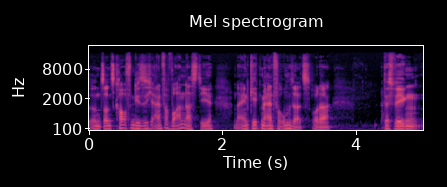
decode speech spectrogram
Und sonst kaufen die sich einfach woanders die und da entgeht mir einfach Umsatz. Oder deswegen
